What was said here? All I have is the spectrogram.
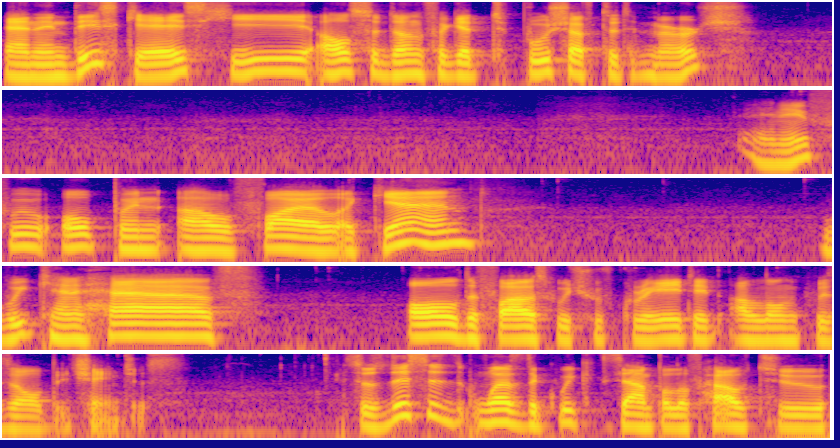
And in this case, he also don't forget to push after the merge. And if we open our file again, we can have all the files which we've created along with all the changes. So this is, was the quick example of how to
